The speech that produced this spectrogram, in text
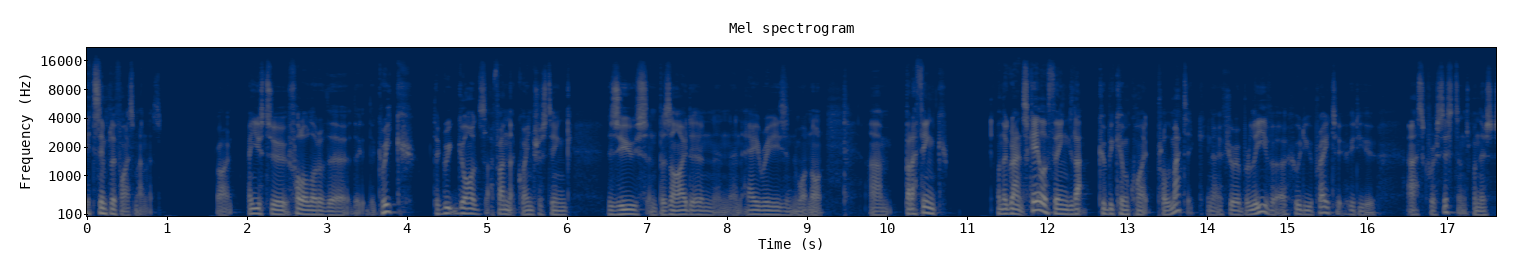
it simplifies matters, right? I used to follow a lot of the, the, the Greek the Greek gods. I find that quite interesting. Zeus and Poseidon and, and Ares and whatnot. Um, but I think on the grand scale of things, that could become quite problematic. You know, if you're a believer, who do you pray to? Who do you ask for assistance when there's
